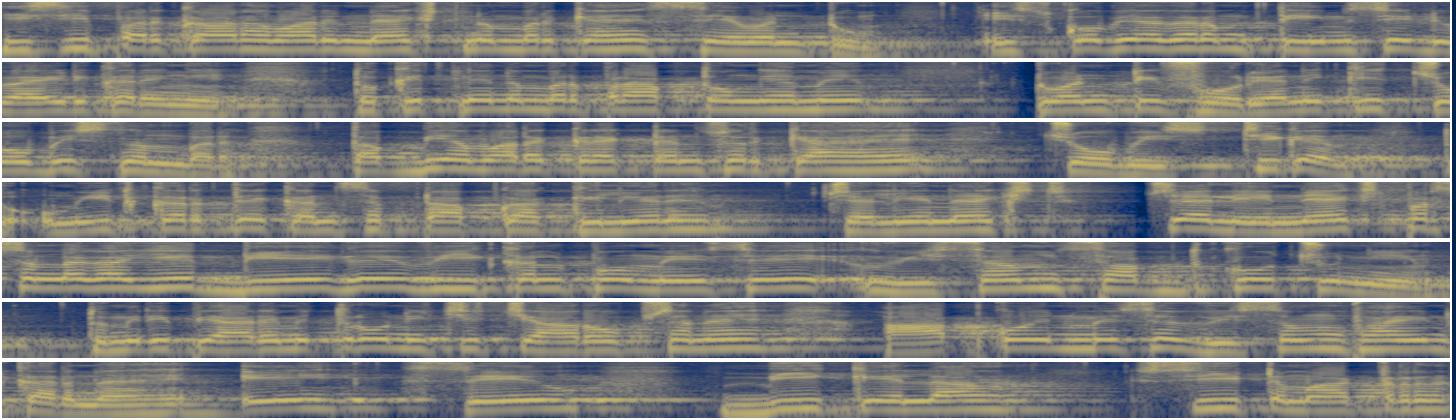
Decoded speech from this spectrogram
इसी प्रकार हमारे नेक्स्ट नंबर क्या है? Seven two. इसको भी अगर हम तीन से डिवाइड करेंगे तो कितने नंबर प्राप्त होंगे हमें? ट्वेंटी फोर, यानी कि चौबीस नंबर। तब भी हमारा करेक्ट आंसर क्या है? चौबीस, ठीक है? तो उम्मीद करते हैं कंसेप्ट आपका क्लियर है। चलिए नेक्स्ट चलिए नेक्स्ट प्रश्न लगाइए। दिए गए विकल्पों में से विषम शब्द को चुनिए। तो मेरे प्यारे मित्रों, नीचे चार ऑप्शन है। आपको इनमें से विषम फाइंड करना है। ए सेव बी केला सी टमाटर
